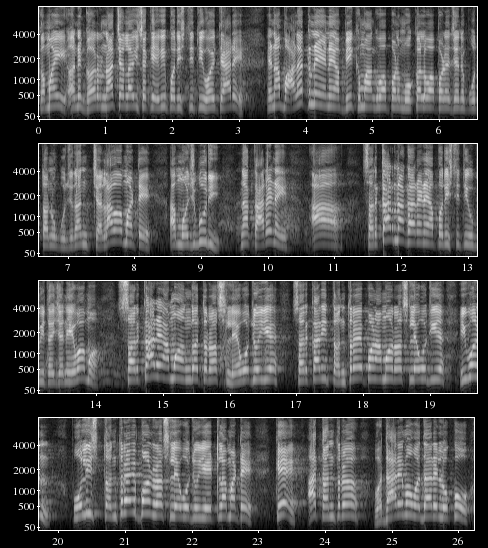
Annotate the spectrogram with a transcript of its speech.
કમાઈ અને ઘર ના ચલાવી શકે એવી પરિસ્થિતિ હોય ત્યારે એના બાળકને એને આ ભીખ માંગવા પણ મોકલવા પડે છે અને પોતાનું ગુજરાન ચલાવવા માટે આ મજબૂરીના કારણે આ સરકારના કારણે આ પરિસ્થિતિ ઊભી થઈ છે અને એવામાં સરકારે આમાં અંગત રસ લેવો જોઈએ. સરકારી તંત્રએ પણ આમાં રસ લેવો જોઈએ. ઇવન પોલીસ તંત્રએ પણ રસ લેવો જોઈએ એટલા માટે કે આ તંત્ર વધારેમાં વધારે લોકો,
